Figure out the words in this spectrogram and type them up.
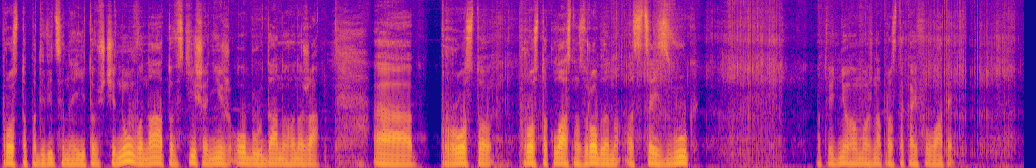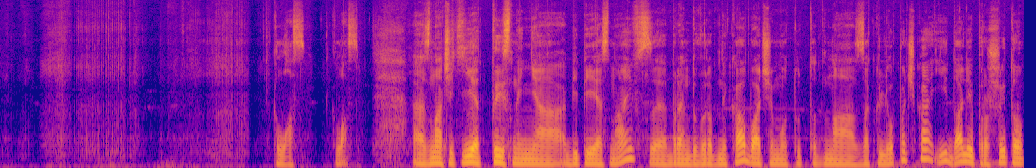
просто подивіться на її товщину, вона товстіша, ніж обух даного ножа. Е, Просто, просто класно зроблено. Ось цей звук. От від нього можна просто кайфувати. Клас, клас. Е, Значить, є тиснення BPS Knives е, бренду виробника. Бачимо тут одна закльопочка і далі прошито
